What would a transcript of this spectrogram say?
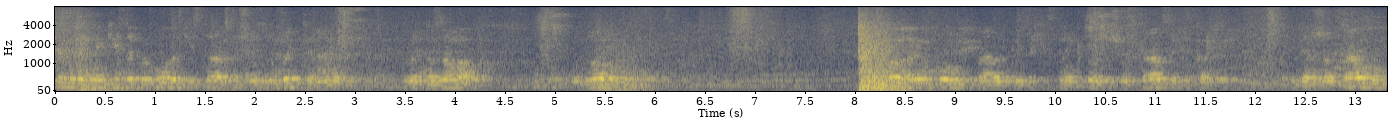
Семенин, який забив гол, який старався щось зробити, щось старався, поки держав травму,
